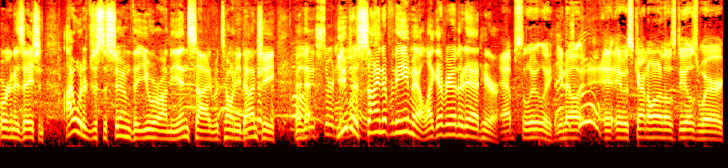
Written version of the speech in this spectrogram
organization. I would have just assumed that you were on the inside with Tony Dungy, Well, and that you was. just signed up for the email like every other dad here. Absolutely. you know, cool. it, it was kind of one of those deals where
